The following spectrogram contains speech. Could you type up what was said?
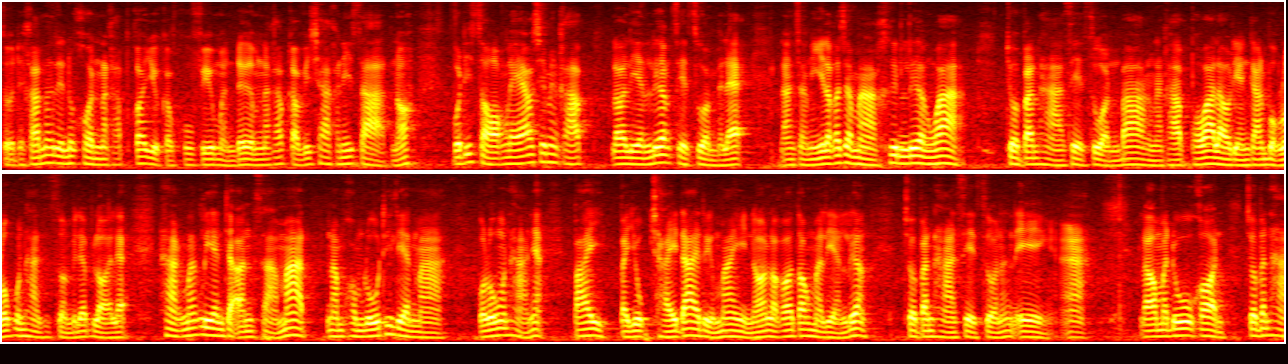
สวัสดีครับนักเรียนทุกคนนะครับก็อยู่กับครูฟิลเหมือนเดิมนะครับกับวิชาคณิตศาสตร์เนาะบทที่ 2 แล้วใช่ไหมครับเราเรียนเรื่องเศษส่วนไปแล้ว หลังจากนี้เราก็จะมาขึ้นเรื่องว่าโจทย์ปัญหาเศษส่วนบ้างนะครับ เพราะว่าเราเรียนการบวกลบคูณหารเศษส่วนไปเรียบร้อยแล้วหากนักเรียนจะสามารถนำความรู้ที่เรียนมาบวกลบคูณหารเนี่ยไปประยุกต์ใช้ได้หรือไม่เนาะเราก็ต้องมาเรียนเรื่องโจทย์ปัญหาเศษส่วนนั่นเองอะเรามาดูก่อนโจทย์ปัญหา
